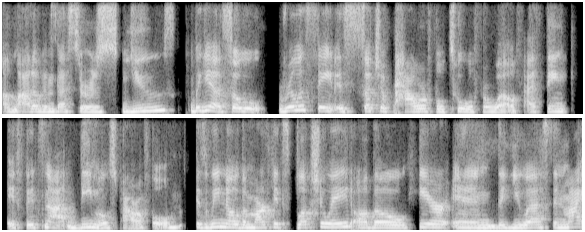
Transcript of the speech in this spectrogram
a lot of investors use. But yeah, so real estate is such a powerful tool for wealth. I think if it's not the most powerful, because we know the markets fluctuate. Although here in the US, in my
